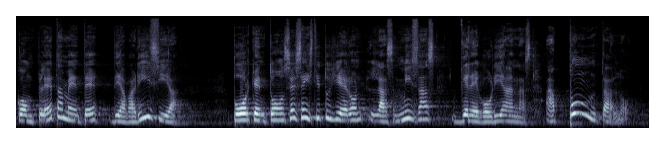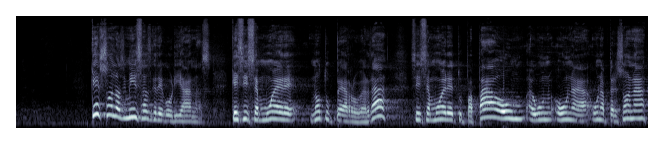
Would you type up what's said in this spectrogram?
completamente de avaricia, porque entonces se instituyeron las misas gregorianas. Apúntalo. ¿Qué son las misas gregorianas? Que si se muere, no tu perro, ¿verdad? Si se muere tu papá o, una, una persona,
